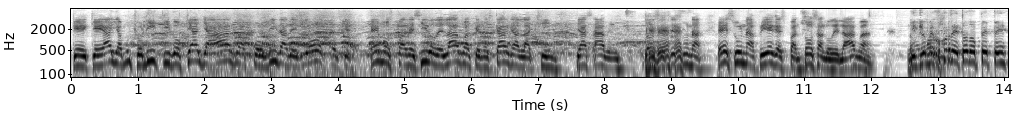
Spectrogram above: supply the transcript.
que, que, haya mucho líquido, que haya agua por vida de Dios, porque hemos padecido del agua que nos carga la chin, ya saben. Entonces es una, es una friega espantosa lo del agua. y lo mejor de todo, Pepe,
